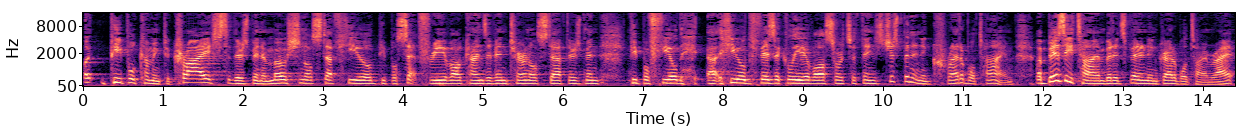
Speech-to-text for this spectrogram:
uh, people coming to Christ. There's been emotional stuff healed, people set free of all kinds of internal stuff. There's been people healed, uh, healed physically of all sorts of things. It's just been an incredible time. A busy time, but it's been an incredible time, right?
